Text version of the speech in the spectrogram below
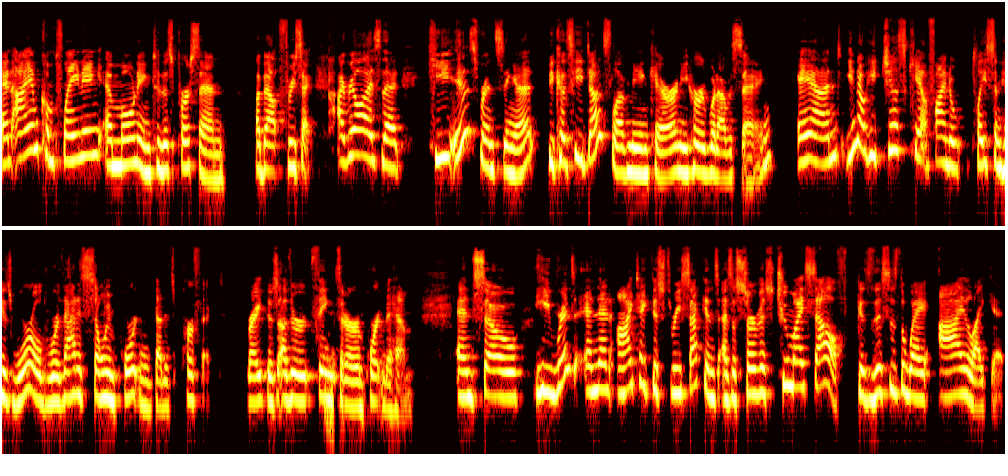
And I am complaining and moaning to this person about three seconds. I realized that he is rinsing it because he does love me and care and he heard what I was saying. And, you know, he just can't find a place in his world where that is so important that it's perfect, right? There's other things that are important to him. And so he rinse, and then I take this three seconds as a service to myself because this is the way I like it.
